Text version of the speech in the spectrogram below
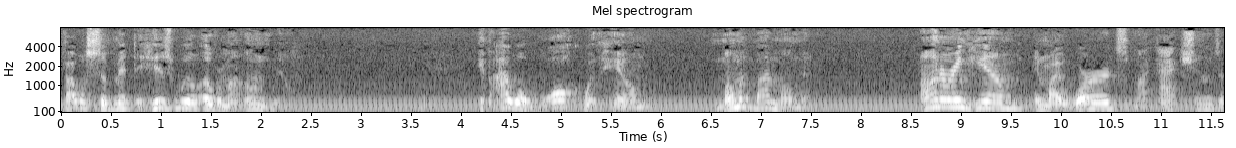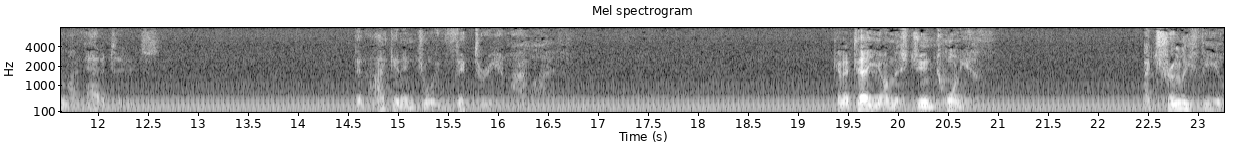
if I will submit to His will over my own will, if I will walk with Him moment by moment, honoring Him in my words, my actions, and my attitudes, then I can enjoy victory in my life. Can I tell you on this June 20th, I truly feel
